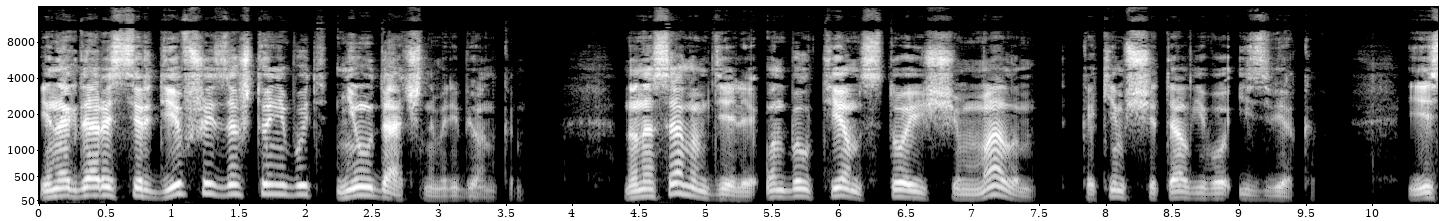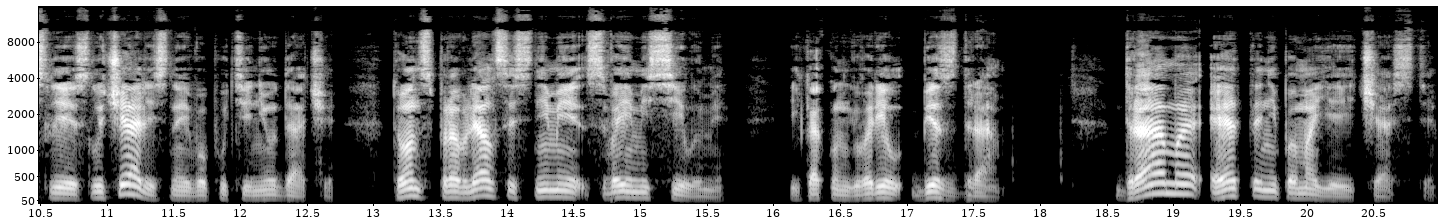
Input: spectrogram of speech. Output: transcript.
Иногда рассердившись за что-нибудь неудачным ребенком. Но на самом деле он был тем стоящим малым, каким считал его Извеков. И если случались на его пути неудачи, то он справлялся с ними своими силами, и, как он говорил, без драм. Драма — это не по моей части.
